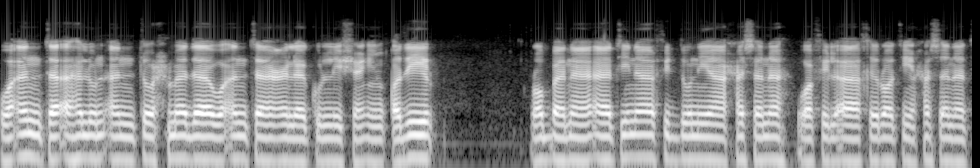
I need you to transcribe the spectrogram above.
وأنت أهل أن تحمد وأنت على كل شيء قدير. ربنا آتنا في الدنيا حسنة وفي الآخرة حسنة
